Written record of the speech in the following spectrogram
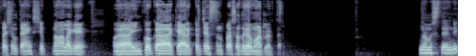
స్పెషల్ థ్యాంక్స్ చెప్తున్నాం. అలాగే ఇంకొక క్యారెక్టర్ చేస్తున్న ప్రసాద్ గారు మాట్లాడతారు. నమస్తే అండి.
